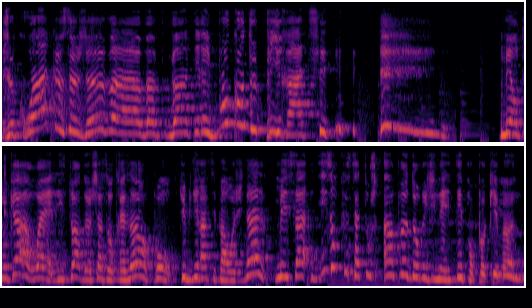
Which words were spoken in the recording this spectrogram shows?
Je crois que ce jeu va, va, attirer beaucoup de pirates. mais en tout cas, ouais, l'histoire de chasse au trésor, bon, tu me diras c'est pas original, mais ça, disons que ça touche un peu d'originalité pour Pokémon.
